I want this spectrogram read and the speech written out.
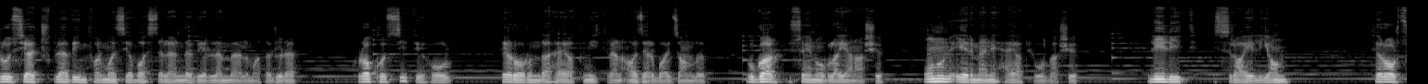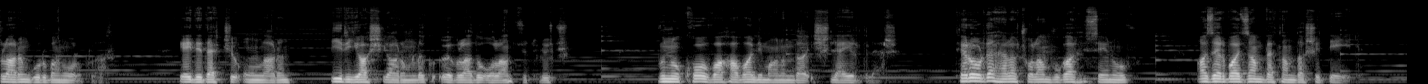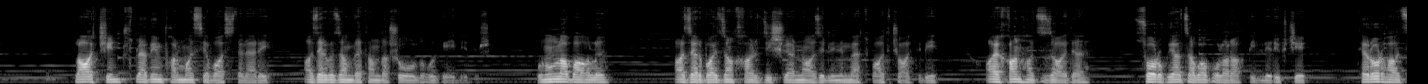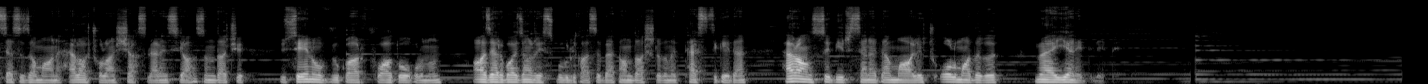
Rusiya kütləvi informasiya vasitələrində verilən məlumata görə Crocus City Hall terrorunda həyatını itirən Azərbaycanlı Vüqar Hüseynovla yanaşı onun erməni həyat yoldaşı Lilit İsrailyan terrorçuların qurbanı olublar. Qeyd edək ki, onların 1 yaş yarımlıq övladı olan cütlük Vnukova hava limanında işləyirdilər. Terrorda həlak olan Vüqar Hüseynov Azərbaycan vətəndaşı deyil. Lakin kütləvi informasiya vasitələri Azərbaycan vətəndaşı olduğu qeyd edir. Bununla bağlı Azərbaycan Xarici İşlər Nazirliyinin mətbuat katibi Ayxan Hacızadə sorğuya cavab olaraq bildirib ki, terror hadisəsi zamanı həlak olan şəxslərin siyahısındakı Hüseynov Vüqar Fuad oğlunun Azərbaycan Respublikası vətəndaşlığını təsdiq edən hər hansı bir sənədə malik olmadığı müəyyən edilib.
